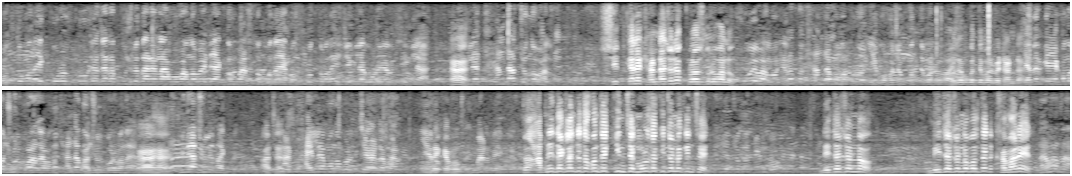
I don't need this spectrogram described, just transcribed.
বর্তমানে এই করজ গরুটা যারা পুষবে তারা লাভবান হবে এটা একদম বাস্তব কথা এখন বর্তমানে এই যেগুলা গরু এখন সেগুলা হ্যাঁ। ঠান্ডার জন্য ভালো। শীতকালে ঠান্ডা জন্য ক্রস গরু ভালো। খুবই ভালো এরা তো ঠান্ডা মনে করো ইয়ে হজম করতে পারবে হজম করতে পারবে ঠান্ডা। এদেরকে এখনও ঝুল পড়া যাবে না ঠান্ডা তো ঝুল পড়বে না। হ্যাঁ, হ্যাঁ। বিনা ঝুলে থাকবে। আচ্ছা আর আচ্ছা। খাইলে মনে করো চেহারাটা ভার- ইয়ে হবে, তো আপনি দেখলাম যে তখন থেকে কিনছেন মূলত কি জন্য কিনছেন? নিজের জন্য নিজের জন্য? বলতে খামারের? না না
